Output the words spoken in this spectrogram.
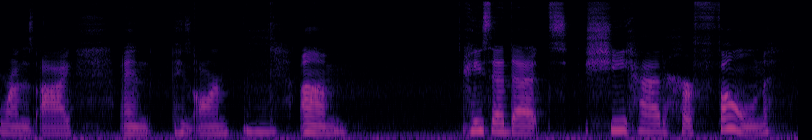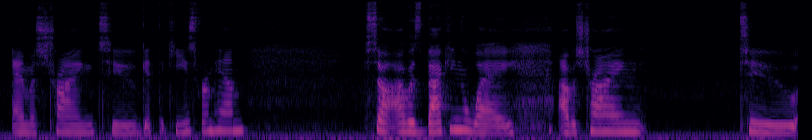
around his eye and his arm. Um, he said that she had her phone and was trying to get the keys from him. So I was backing away. I was trying to,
